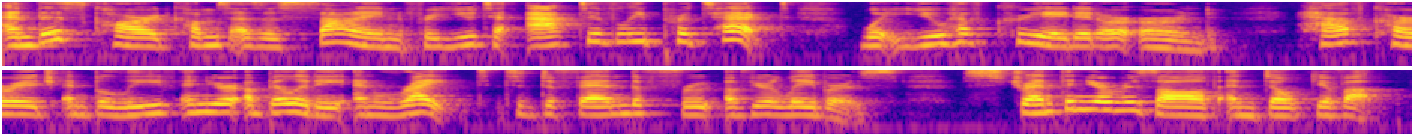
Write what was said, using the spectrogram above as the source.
And this card comes as a sign for you to actively protect what you have created or earned. Have courage and believe in your ability and right to defend the fruit of your labors. Strengthen your resolve and don't give up.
